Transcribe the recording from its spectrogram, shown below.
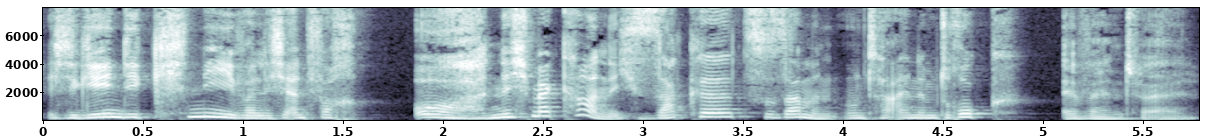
Ich gehe in die Knie, weil ich einfach, oh, nicht mehr kann. Ich sacke zusammen unter einem Druck eventuell.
